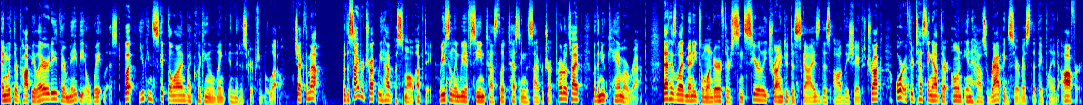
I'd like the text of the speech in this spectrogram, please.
and with their popularity, there may be a waitlist, but you can skip the line by clicking the link in the description below. Check them out. For the Cybertruck, we have a small update. Recently, we have seen Tesla testing the Cybertruck prototype with a new camera wrap. That has led many to wonder if they're sincerely trying to disguise this oddly shaped truck, or if they're testing out their own in-house wrapping service that they plan to offer.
